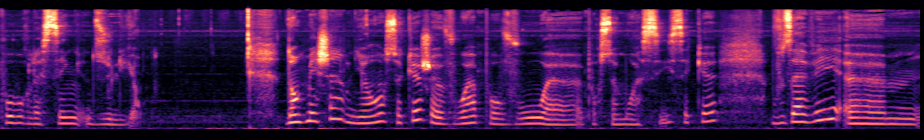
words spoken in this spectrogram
pour le signe du lion. Donc, mes chers lions, ce que je vois pour vous euh, pour ce mois-ci, c'est que vous avez euh,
